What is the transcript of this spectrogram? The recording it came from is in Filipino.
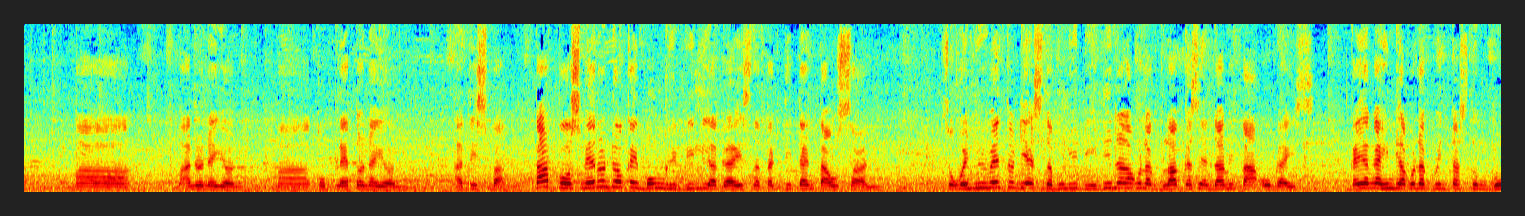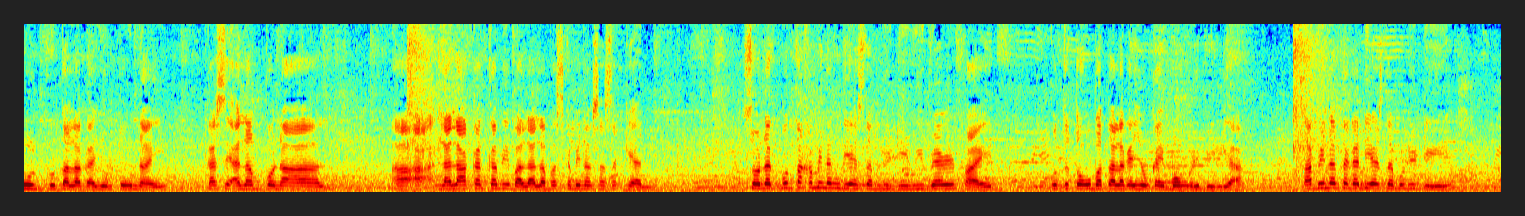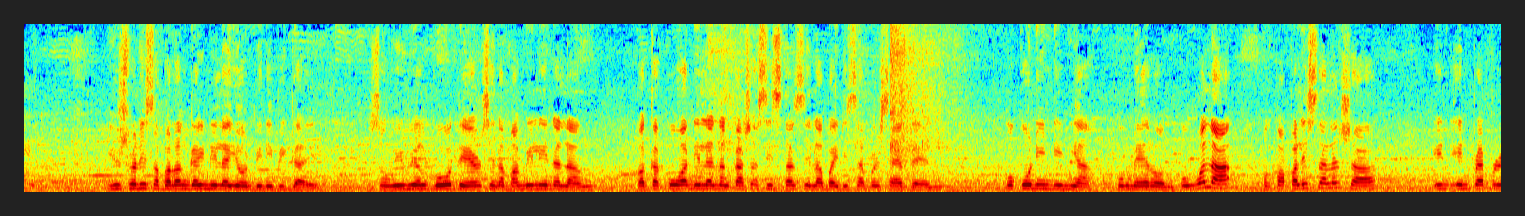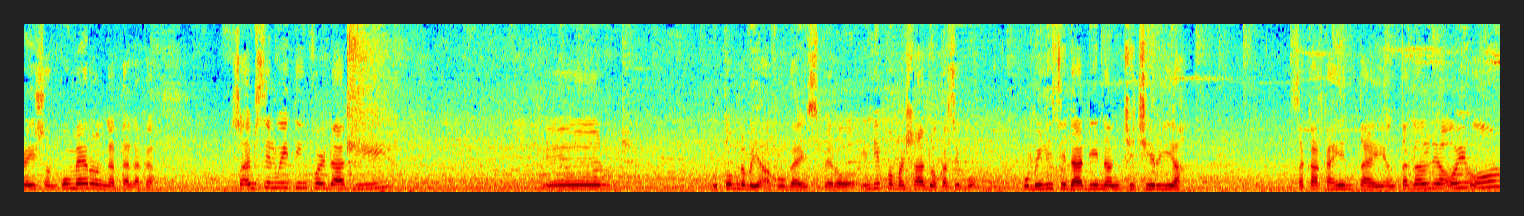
ma maano na 'yon, ma-kompleto na 'yon. At least ba. Tapos meron daw kay Bong Revilla guys na tagti 10,000. So when we went to the SWD, hindi na ako nag-vlog kasi ang daming tao guys. Kaya nga hindi ako nagkwintas ng gold ko talaga, yung tunay. Kasi alam ko na ah, ah, lalakad kami ba, lalabas kami ng sasakyan. So nagpunta kami ng DSWD, we verified kung totoo ba talaga yung kay Bong Revilla. Sabi ng taga DSWD, usually sa barangay nila yon binibigay. So we will go there, sinamamili na lang. Pagkakuha nila ng cash assistance nila by December 7, kukunin din niya kung meron. Kung wala, magpapalista lang siya in, in preparation kung meron nga talaga. So I'm still waiting for daddy. And gutom na ba ako guys? Pero hindi pa masyado kasi bu- bumili si daddy ng chichirya sa kakahintay. Ang tagal niya, oy oh.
